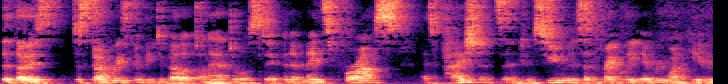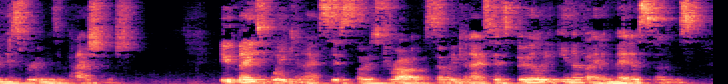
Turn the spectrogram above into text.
That those discoveries can be developed on our doorstep. And it means for us as patients and consumers, and frankly, everyone here in this room is a patient. It means we can access those drugs and we can access early innovative medicines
